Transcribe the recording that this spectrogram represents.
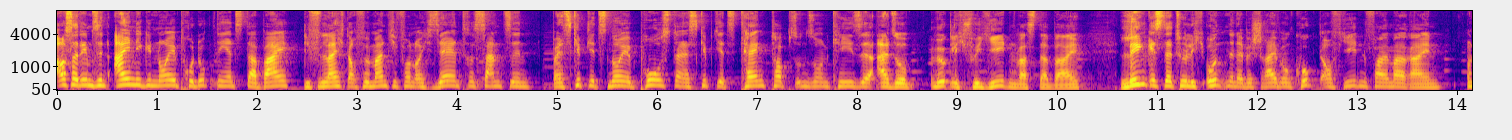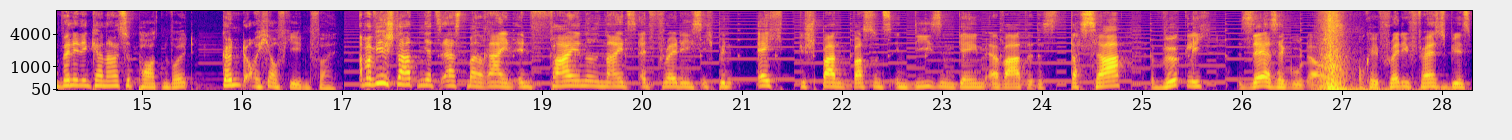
Außerdem sind einige neue Produkte jetzt dabei, die vielleicht auch für manche von euch sehr interessant sind, weil es gibt jetzt neue Poster, es gibt jetzt Tanktops und so ein Käse, also wirklich für jeden was dabei. Link ist natürlich unten in der Beschreibung, guckt auf jeden Fall mal rein. Und wenn ihr den Kanal supporten wollt, gönnt euch auf jeden Fall. Aber wir starten jetzt erstmal rein in Final Nights at Freddy's. Ich bin echt gespannt, was uns in diesem Game erwartet. Das, das sah wirklich sehr, sehr gut aus. Okay, Freddy Fazbear's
